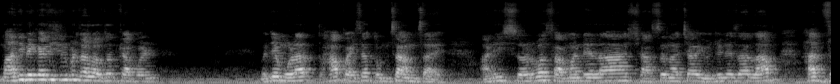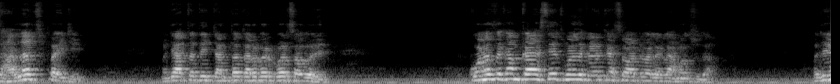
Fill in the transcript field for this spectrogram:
मग आधी बेकायदेशीर पण चालला होतात का आपण? म्हणजे मुळात हा पैसा तुमचा आमचा आहे आणि सर्वसामान्याला शासनाच्या योजनेचा लाभ हा झालाच पाहिजे. म्हणजे आता ते जनता दरबारवर चालू आहेत कोणाचं काम काय असते कोणाचं कळत नाही असं वाटवायला लागलं आम्हाला सुद्धा. म्हणजे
